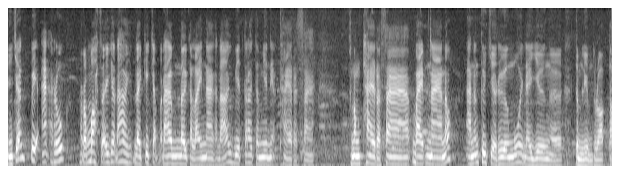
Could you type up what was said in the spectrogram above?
អញ្ចឹងពាក្យអរូប របស់ស្អីក៏ដោយដែលគេចាប់ផ្ដើមនៅកន្លែងណាក៏ដោយវាត្រូវតែមានអ្នកថែរក្សាក្នុងថែរក្សាបែបណានោះអានឹងគឺជារឿងមួយដែលយើងអឺទំនៀមទម្លាប់ត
